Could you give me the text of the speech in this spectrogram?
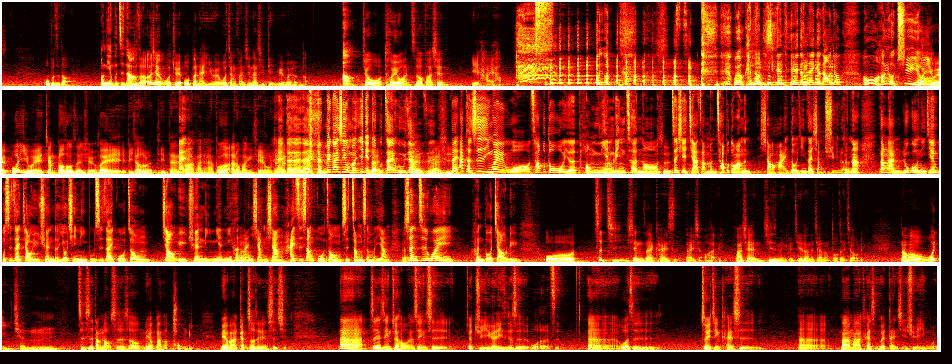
我不知道哎。哦，你也不知道，我不知道，而且我觉得我本来以为我讲繁星那期点阅会很好，嗯，结果我推完之后发现也还好，我 我。我有看到你先贴的那个，然后我就哦，好有趣哦。我以为我以为讲高中升学会比较多人听，但后来发现还好。不过 I don't fucking care，我们就哎，对对对，没关系，我们一点都不在乎这样子，没关系。对啊，可是因为我差不多我的同年龄层哦，是这些家长们差不多，他们小孩都已经在小学了。那当然，如果你今天不是在教育圈的，尤其你不是在国中。教育圈里面，你很难想象孩子上国中是长什么样，甚至会很多焦虑。我自己现在开始带小孩，发现其实每个阶段的家长都在焦虑。然后我以前只是当老师的时候，没有办法同理，没有办法感受这件事情。那这件事情最好玩的事情是，就举一个例子，就是我儿子，呃，我儿子。最近开始，呃，妈妈开始会担心学英文。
